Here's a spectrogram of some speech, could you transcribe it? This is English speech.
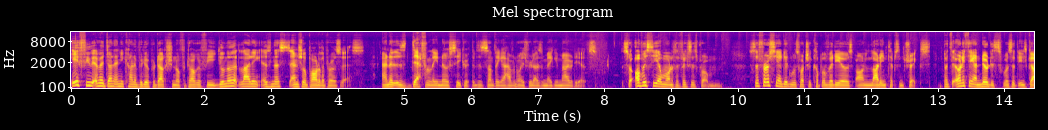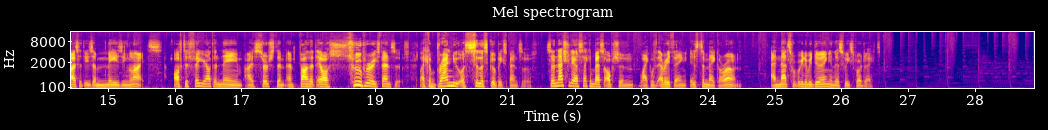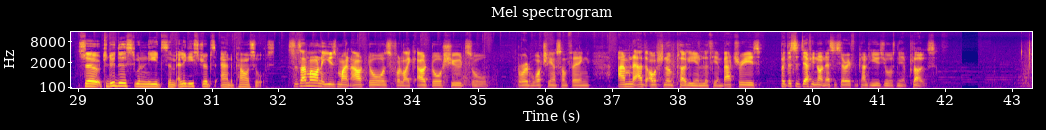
If you've ever done any kind of video production or photography, you'll know that lighting is an essential part of the process. And it is definitely no secret that this is something I haven't always realized in making my videos. So obviously I wanted to fix this problem. So the first thing I did was watch a couple of videos on lighting tips and tricks. But the only thing I noticed was that these guys had these amazing lights. After figuring out the name, I searched them and found that they are super expensive. Like a brand new oscilloscope expensive. So naturally our second best option, like with everything, is to make our own. And that's what we're going to be doing in this week's project. So to do this, to need some LED strips and a power source. Since I might want to use mine outdoors for like outdoor shoots or bird watching or something, I'm going to add the option of plugging in lithium batteries, but this is definitely not necessary if you plan to use yours near plugs.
